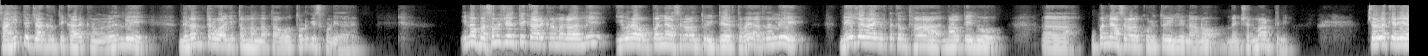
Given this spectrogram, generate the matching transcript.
ಸಾಹಿತ್ಯ ಜಾಗೃತಿ ಕಾರ್ಯಕ್ರಮಗಳಲ್ಲಿ ನಿರಂತರವಾಗಿ ತಮ್ಮನ್ನ ತಾವು ತೊಡಗಿಸಿಕೊಂಡಿದ್ದಾರೆ. ಇನ್ನು ಬಸವ ಜಯಂತಿ ಕಾರ್ಯಕ್ರಮಗಳಲ್ಲಿ ಇವರ ಉಪನ್ಯಾಸಗಳಂತೂ ಇದ್ದೇ ಇರ್ತವೆ. ಅದರಲ್ಲಿ ಮೇಜರ್ ಆಗಿರ್ತಕ್ಕಂತಹ ನಾಲ್ಕೈದು ಉಪನ್ಯಾಸಗಳ ಕುರಿತು ಇಲ್ಲಿ ನಾನು ಮೆನ್ಷನ್ ಮಾಡ್ತೀನಿ. ಚಳ್ಳಕೆರೆಯ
